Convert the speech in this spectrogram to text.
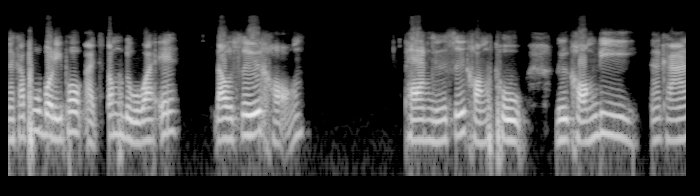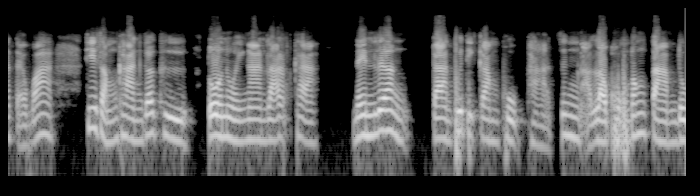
นะคะผู้บริโภคอาจจะต้องดูว่าเอ๊ะเราซื้อของ แพงหรือซื้อของถูกหรือของดีนะคะ แต่ว่าที่สำคัญก็คือตัวหน่วยงานรัฐค่ะ ในเรื่องการพฤติกรรมผูกขาด ซึ่งเราคงต้องตามดู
